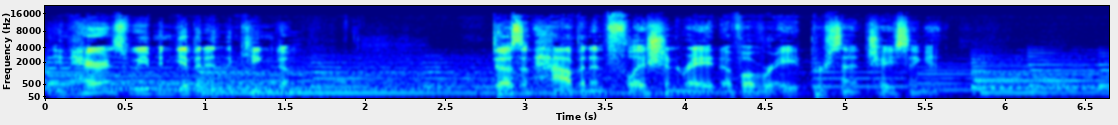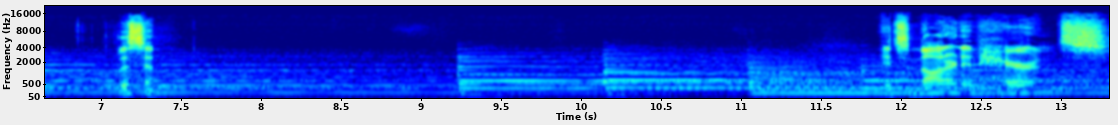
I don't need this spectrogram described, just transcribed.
The inheritance we've been given in the kingdom doesn't have an inflation rate of over 8% chasing it. Listen, it's not an inheritance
